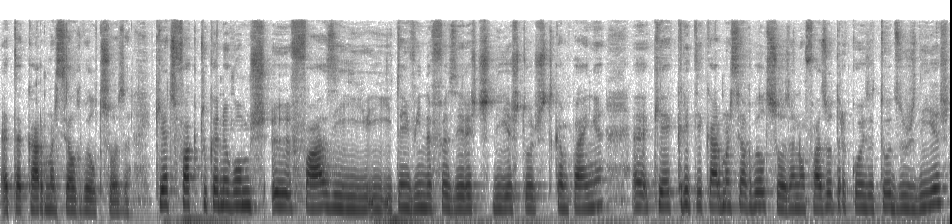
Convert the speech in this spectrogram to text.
atacar Marcelo Rebelo de Sousa, que é de facto o que Ana Gomes eh, faz e, e, tem vindo a fazer estes dias todos de campanha, que é criticar Marcelo Rebelo de Sousa, não faz outra coisa todos os dias,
